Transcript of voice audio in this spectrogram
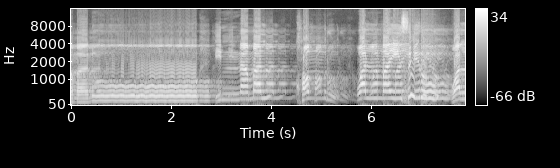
আমানু ইন্নামাল ওয়াল ওয়াল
